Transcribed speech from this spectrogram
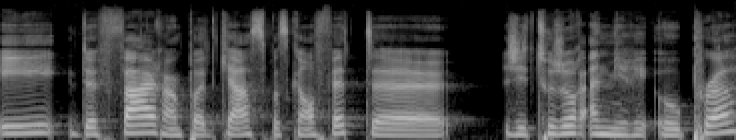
et de faire un podcast parce qu'en fait, euh, j'ai toujours admiré Oprah,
